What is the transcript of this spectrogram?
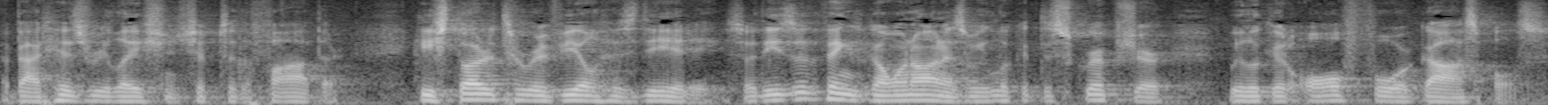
about his relationship to the Father. He started to reveal his deity. So these are the things going on as we look at the scripture, we look at all four gospels.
